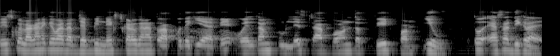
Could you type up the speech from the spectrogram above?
तो इसको लगाने के बाद आप जब भी नेक्स्ट करोगे ना तो आपको देखिए यहाँ पे वेलकम टू लिस्ट आप bond the feed from you तो ऐसा दिख रहा है।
